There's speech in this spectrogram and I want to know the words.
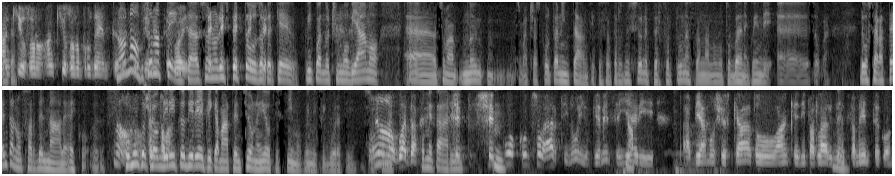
anch'io, sono, anch'io sono prudente. No, no, sono attenta, poi- sono rispettosa perché qui quando ci muoviamo, eh, insomma, noi, mm, insomma, ci ascoltano in tanti. Questa trasmissione per fortuna sta andando molto bene, quindi eh, so- insomma devo stare attenta a non far del male. Ecco, No, comunque no, c'è un certo. diritto di replica, ma attenzione, io ti stimo, quindi figurati so no, come, guarda, come parli. se, se Mm. può consolarti, noi ovviamente No. ieri abbiamo cercato anche di parlare Bene. direttamente con,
